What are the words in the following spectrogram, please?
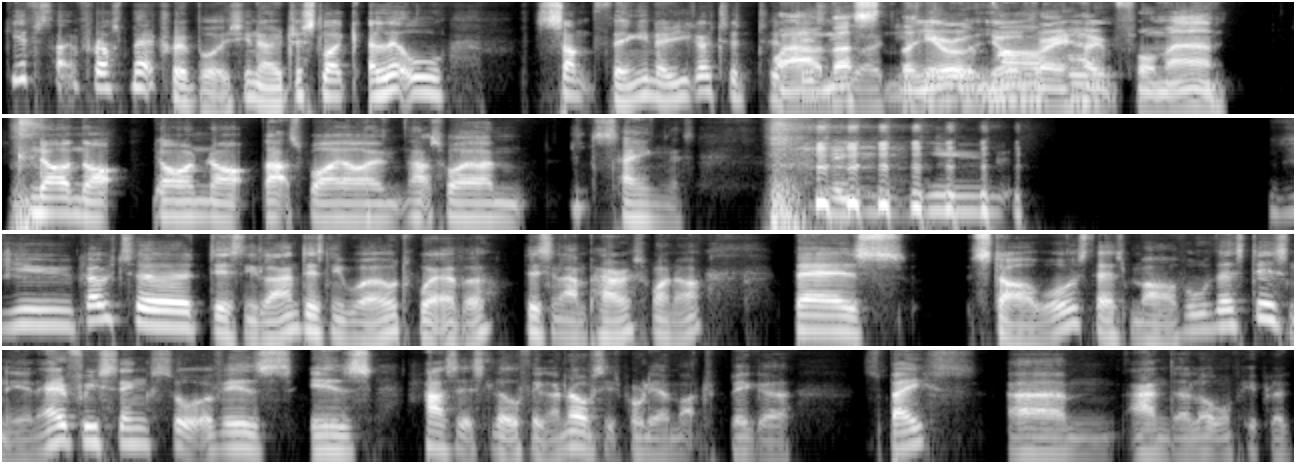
Give something for us Metro boys. You know, just like a little something. You know, you go to, to Wow, Disney that's World, you you're you're a very hopeful man. no, I'm not. No, I'm not. That's why I'm. That's why I'm saying this. You, know, you, you you go to Disneyland, Disney World, wherever, Disneyland Paris. Why not? There's Star Wars. There's Marvel. There's Disney, and everything sort of is is has its little thing. I know obviously it's probably a much bigger space, um, and a lot more people are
